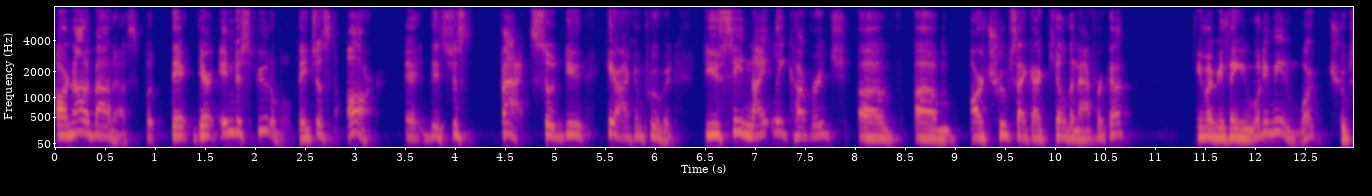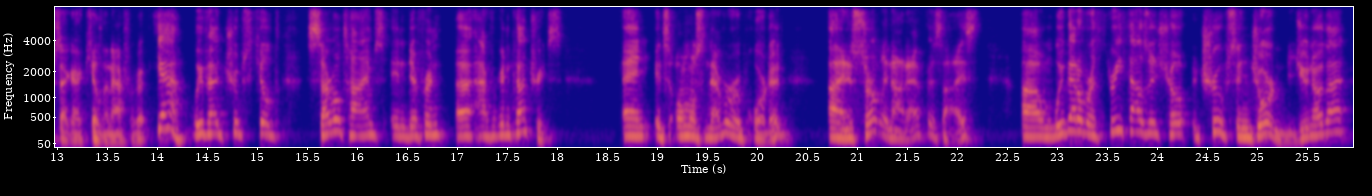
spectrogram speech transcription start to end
are not about us, but they're, they're indisputable. They just are. It's just facts. So do you, here, I can prove it. Do you see nightly coverage of um, our troops that got killed in Africa? You might be thinking, what do you mean? What troops that got killed in Africa? Yeah, we've had troops killed several times in different uh, African countries. And it's almost never reported, uh, and it's certainly not emphasized. Um, we've got over 3,000 troops in Jordan. Did you know that?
